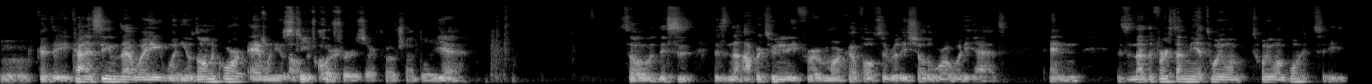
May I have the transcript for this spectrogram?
Mhm. because it kind of seems that way when he was on the court and when he was off Steve the court. Steve Clifford is their coach, I believe. Yeah. So this is this is an opportunity for Markelle Fultz to really show the world what he has, and this is not the first time he had 21, 21 points. He,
